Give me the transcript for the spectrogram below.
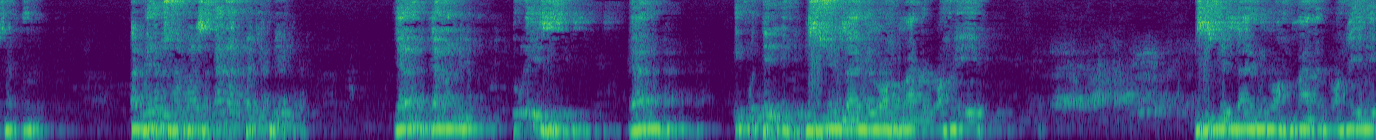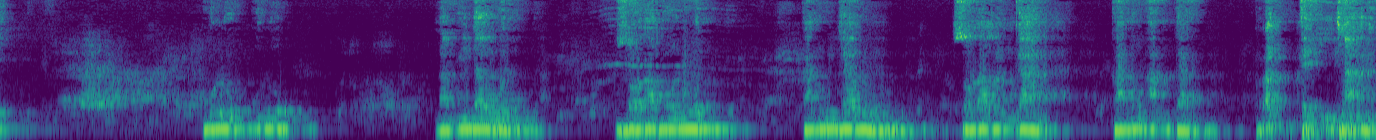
Ustaz? Tapi harus hafal sekarang Pak Jibril. Ya, jangan ditulis. Ya, ikutin. Bismillahirrahmanirrahim. Bismillahirrahmanirrahim. Muluk-muluk. Nabi Dawud. Sora mulut. Kanu jauh. Sora lengkang. Kanu angkat. Rek kencana.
